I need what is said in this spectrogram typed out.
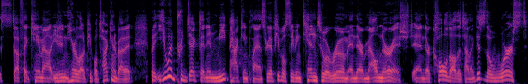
stuff that came out? You didn't hear a lot of people talking about it, but you would predict that in meat packing plants where you have people sleeping 10 to a room and they're malnourished and they're cold all the time, like this is the worst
